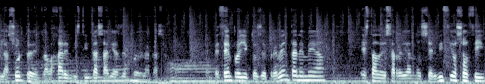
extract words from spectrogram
y la suerte de trabajar en distintas áreas dentro de la casa. Empecé en proyectos de preventa en EMEA, he estado desarrollando servicios OCI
